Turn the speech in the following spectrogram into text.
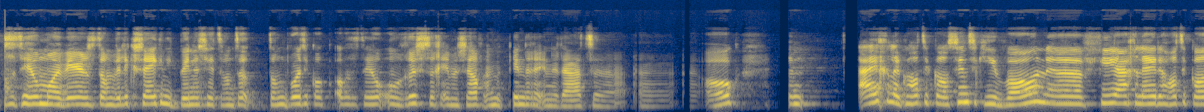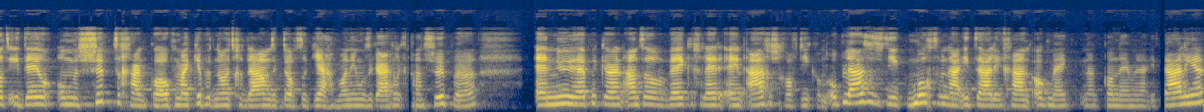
Als het heel mooi weer is, dan wil ik zeker niet binnen zitten. Want dan word ik ook altijd heel onrustig in mezelf en mijn kinderen inderdaad uh, uh, ook. En eigenlijk had ik al, sinds ik hier woon, uh, vier jaar geleden, had ik al het idee om een sub te gaan kopen. Maar ik heb het nooit gedaan, want ik dacht ook, ja, wanneer moet ik eigenlijk gaan suppen? En nu heb ik er een aantal weken geleden één aangeschaft die ik kan opblazen. Dus die ik, mochten we naar Italië gaan, ook mee kan nemen naar Italië.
